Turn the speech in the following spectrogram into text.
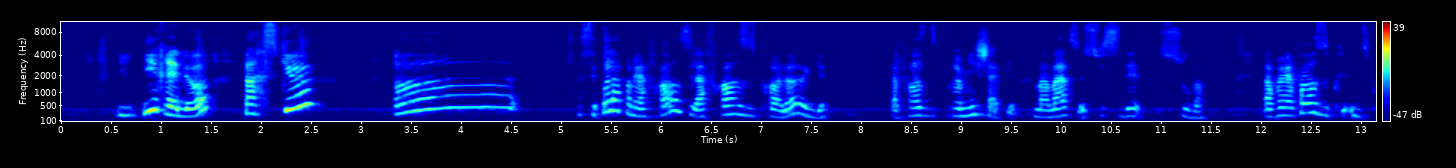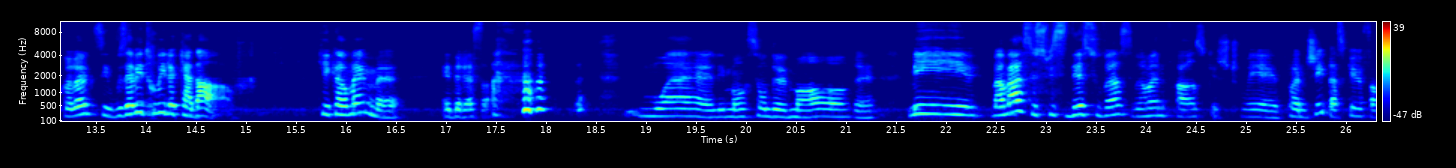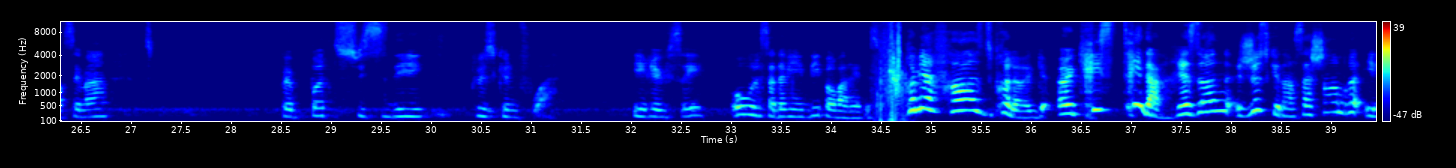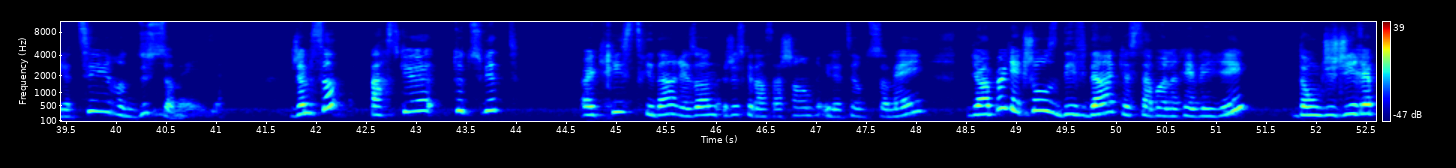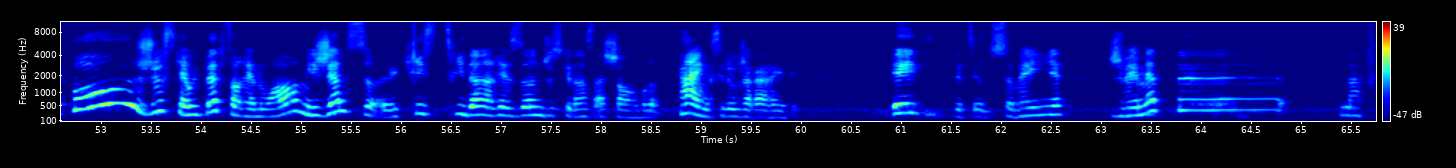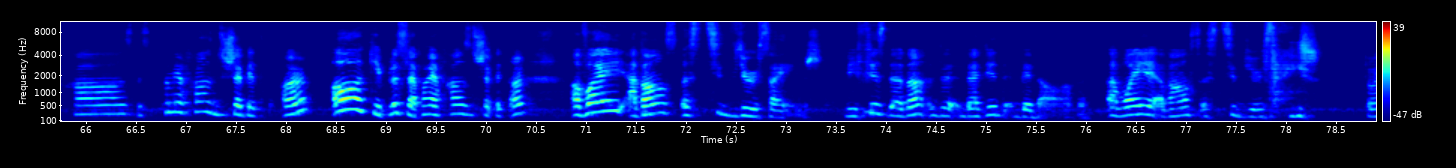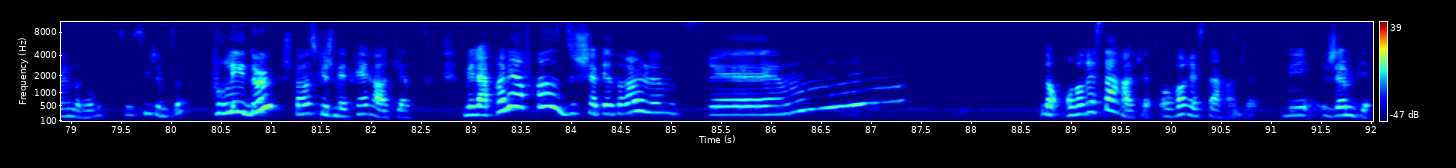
Il irait là parce que ah, c'est pas la première phrase, c'est la phrase du prologue. La phrase du premier chapitre. Ma mère se suicidait souvent. La première phrase du, du prologue, c'est Vous avez trouvé le cadavre. Qui est quand même euh, intéressant. Moi, euh, les mentions de mort. euh, mais ma mère se suicidait souvent, c'est vraiment une phrase que je trouvais punchée parce que forcément, tu peux pas te suicider plus qu'une fois et réussir. Oh, là, ça devient deep, on va arrêter ça. Première phrase du prologue. Un cri strident résonne jusque dans sa chambre et le tire du sommeil. J'aime ça parce que tout de suite, un cri strident résonne jusque dans sa chambre et le tire du sommeil. Il y a un peu quelque chose d'évident que ça va le réveiller. Donc, je dirais pas jusqu'à Whippet Forêt Noire, mais j'aime ça. Un cri strident résonne jusque dans sa chambre. Bang! C'est là que j'aurais arrêté. Et le tir du sommeil. Je vais mettre euh, la phrase, première phrase du chapitre 1. Ah, ok, plus la première phrase du chapitre 1. Envoie, avance, hostie de vieux singe. Les fils d'Adam de David Bédard. Envoie, avance, de vieux singe. Quand même drôle. Ça aussi, j'aime ça. Pour les deux, je pense que je mettrais raclette. Mais la première phrase du chapitre 1, là, me ferait... hmm, Non, on va rester à raclette. On va rester à raclette. Mais j'aime bien.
